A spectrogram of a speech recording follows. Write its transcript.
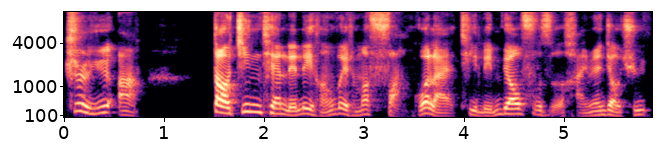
至于啊，到今天林立恒为什么反过来替林彪父子喊冤叫屈，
